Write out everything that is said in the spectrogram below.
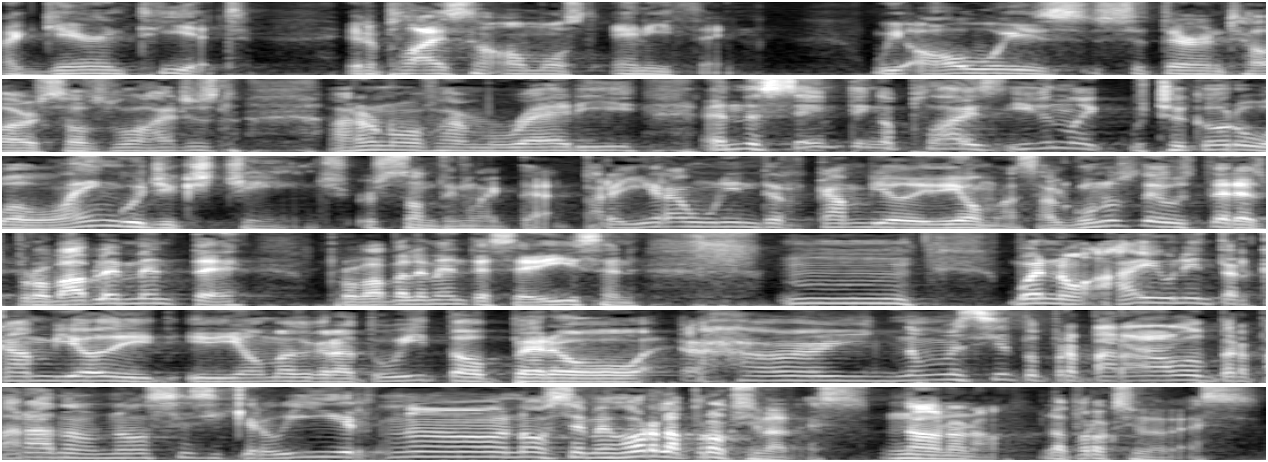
I guarantee it. It applies to almost anything we always sit there and tell ourselves, well, I just, I don't know if I'm ready. And the same thing applies even like to go to a language exchange or something like that, para ir a un intercambio de idiomas. Algunos de ustedes probablemente, probablemente se dicen, mm, bueno, hay un intercambio de idiomas gratuito, pero ay, no me siento preparado, preparado, no sé si quiero ir, no, no sé, mejor la próxima vez. No, no, no, la próxima vez.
